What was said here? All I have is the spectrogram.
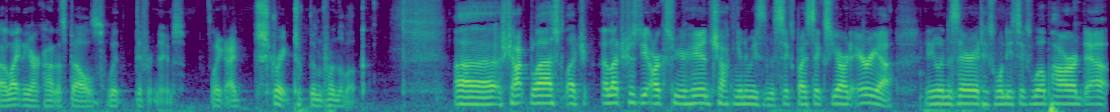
uh, lightning arcana spells with different names. Like I straight took them from the book. Uh, shock blast, electric, electricity arcs from your hand, shocking enemies in a six by six yard area. Anyone in this area takes one d six willpower, da-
